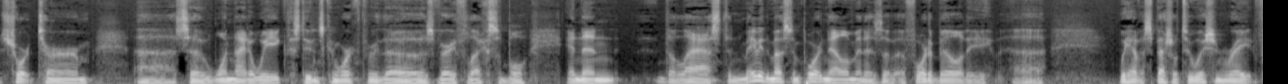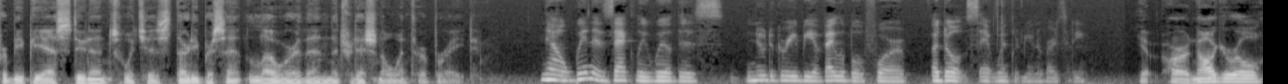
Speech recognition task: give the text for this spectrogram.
short term. Uh, so one night a week, the students can work through those, very flexible. And then the last and maybe the most important element is affordability. Uh, we have a special tuition rate for BPS students, which is 30% lower than the traditional Winthrop rate. Now, when exactly will this new degree be available for adults at Winthrop University? Yep, our inaugural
